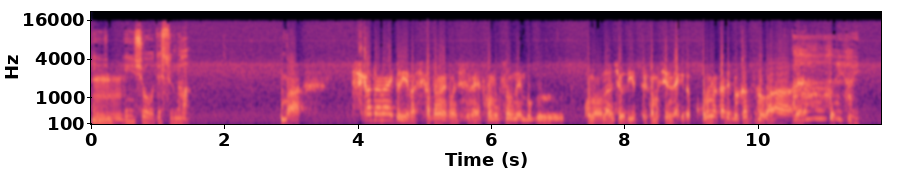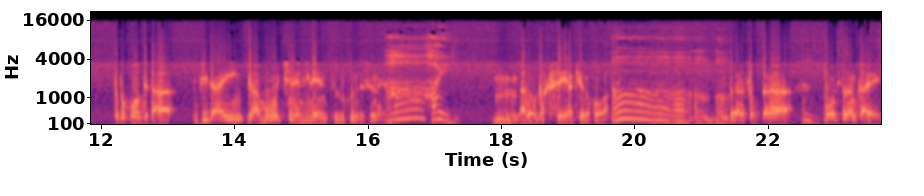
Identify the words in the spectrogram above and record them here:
うん。印象ですが、まあ、仕方ないといえば仕方ないかもしれないです、この数年、僕、このラジオで言ってるかもしれないけど、コロナ禍で部活動がね、ああはいはい。滞ってた時代がもう1年、2年続くんですよね、ああはい。うん、あの学生野球の方は。あだからそこからうん。もう一段階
